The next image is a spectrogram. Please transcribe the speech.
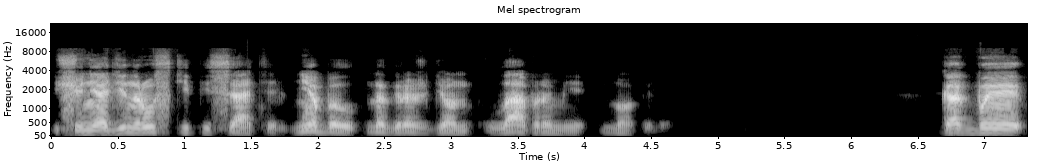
Еще ни один русский писатель не был награжден лаврами Нобеля. Как бы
